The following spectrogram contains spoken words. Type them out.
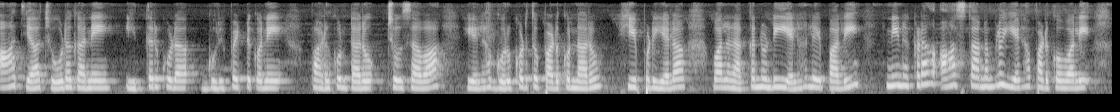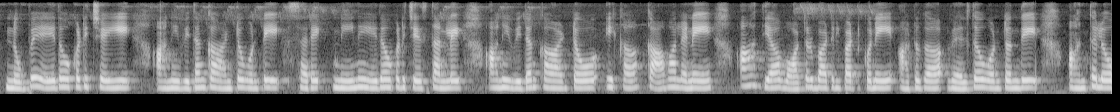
ఆత్య చూడగానే ఇద్దరు కూడా గురిపెట్టుకొని పడుకుంటారు. చూసావా? ఎలా గురుకొడుతూ పడుకున్నారు? ఇప్పుడు ఎలా వాళ్ళని అక్కడి నుండి ఎలా లేపాలి? నేను అక్కడ ఆ స్థానంలో ఎలా పడుకోవాలి? నువ్వే ఏదో ఒకటి చెయ్యి అనే విధంగా అంటూ ఉంటే సరే నేనే ఏదో ఒకటి చేస్తానులే అనే విధంగా అంటూ ఇక కావాలనే ఆద్య వాటర్ బాటిల్ పట్టుకొని అటుగా వెళ్తూ ఉంటుంది. అంతలో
